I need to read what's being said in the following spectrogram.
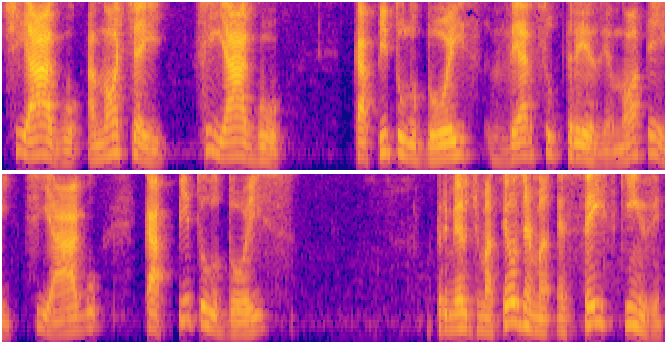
Tiago, anote aí. Tiago, capítulo 2, verso 13. Anote aí. Tiago, capítulo 2. Primeiro de Mateus, irmã, é 6,15.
